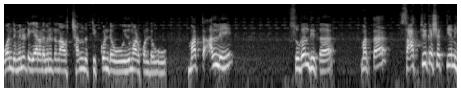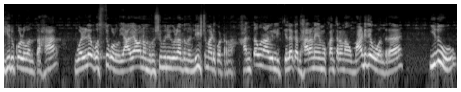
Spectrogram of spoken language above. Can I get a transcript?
ಒಂದು ಮಿನಿಟ್ ಎರಡು ಮಿನಿಟ್ ನಾವು ಚಂದ ತಿಕ್ಕೊಂಡೆವು, ಇದು ಮಾಡಿಕೊಂಡೆವು. ಮತ್ತು ಅಲ್ಲಿ ಸುಗಂಧಿತ ಮತ್ತು ಸಾತ್ವಿಕ ಶಕ್ತಿಯನ್ನು ಹೀರಿಕೊಳ್ಳುವಂತಹ ಒಳ್ಳೆ ವಸ್ತುಗಳು, ಯಾವ್ಯಾವ ನಮ್ಮ ಋಷಿಮುನಿಗಳು ಅದನ್ನು ಲೀಸ್ಟ್ ಮಾಡಿಕೊಟ್ರ ಅಂಥವು ನಾವಿಲ್ಲಿ ತಿಲಕ ಧಾರಣೆಯ ಮುಖಾಂತರ ನಾವು ಮಾಡಿದೆವು ಅಂದ್ರೆ, ಇದು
